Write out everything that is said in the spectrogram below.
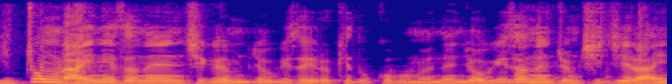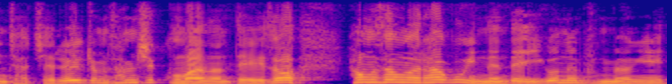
이쪽 라인에서는 지금 여기서 이렇게 놓고 보면은 여기서는 좀 지지 라인 자체를 좀 39만원대에서 형성을 하고 있는데 이거는 분명히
